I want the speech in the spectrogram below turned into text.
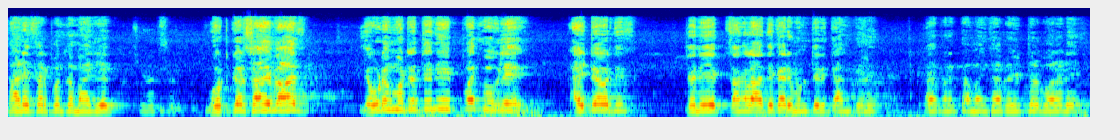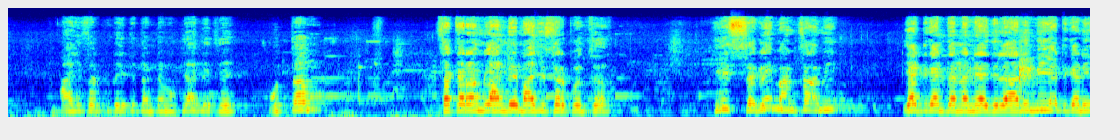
झाडे सरपंच माझे. घोटकर साहेब आज एवढं मोठं त्यांनी पद भोगले आय त्याने त्यांनी एक चांगला अधिकारी म्हणून त्यांनी काम केले. त्यापर्यंत कामाजी साहेब विठ्ठल बोराडे माजी सरपंच इथे तंटमुक्ती अध्यक्ष उत्तम सकाराम लांडे माजी सरपंच. ही सगळी माणसं आम्ही या ठिकाणी त्यांना न्याय दिला आणि मी या ठिकाणी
